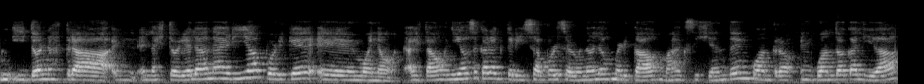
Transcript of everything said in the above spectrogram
un hito en, nuestra, en, la historia de la ganadería porque, eh, bueno, Estados Unidos se caracteriza por ser uno de los mercados más exigentes en cuanto, en cuanto a calidad.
